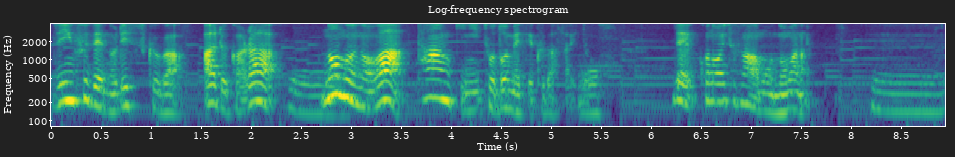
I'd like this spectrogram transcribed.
腎不全のリスクがあるから飲むのは短期にとどめてくださいと。おでこのお医者さんはもう飲まない。へ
